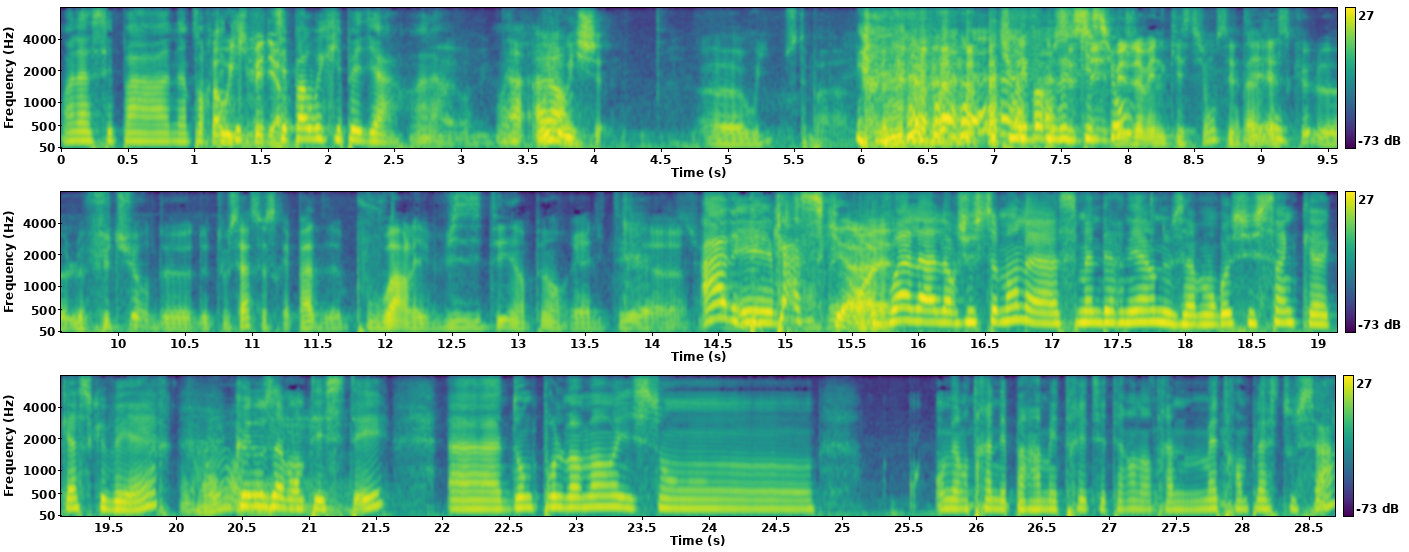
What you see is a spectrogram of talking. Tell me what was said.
voilà, c'est pas n'importe pas qui. Wikipédia. C'est pas Wikipédia. Voilà. Ouais. Ah, Oui, alors, oui. je- Euh, oui, c'était pas. Ah, tu voulais pas poser de Si, si, question mais J'avais une question, c'était Ah bah oui. est-ce que le, le futur de, de tout ça, ce serait pas de pouvoir les visiter un peu en réalité euh, Ah, avec Et- des casques Ouais. Voilà, alors justement, la semaine dernière, nous avons reçu cinq euh, casques VR que nous avons testés. Euh, donc pour le moment, ils sont... On est en train de les paramétrer, etc. On est en train de mettre en place tout ça.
